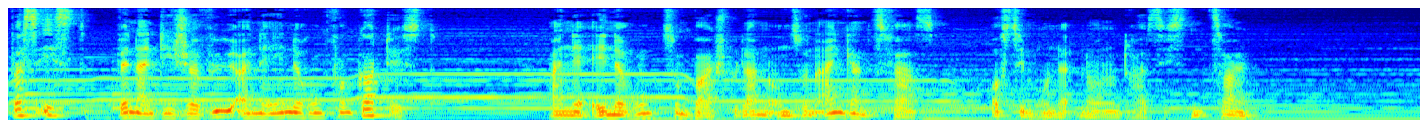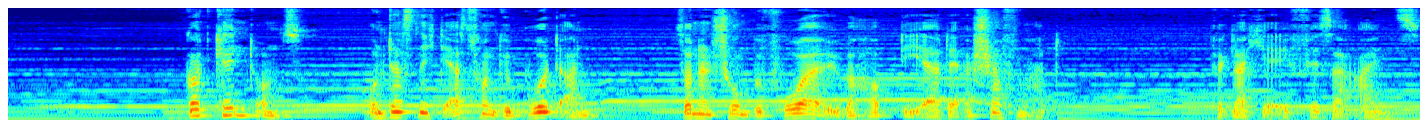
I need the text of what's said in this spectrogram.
Was ist, wenn ein Déjà-vu eine Erinnerung von Gott ist? Eine Erinnerung zum Beispiel an unseren Eingangsvers aus dem 139. Psalm. Gott kennt uns und das nicht erst von Geburt an, sondern schon bevor er überhaupt die Erde erschaffen hat. Vergleiche Epheser 1,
